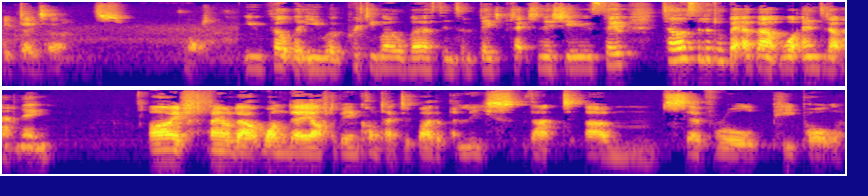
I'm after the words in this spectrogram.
big data, it's not. You felt that you were pretty well versed in sort of data protection issues. So tell us a little bit about what ended up happening. I found out one day after being contacted by the police that um, several people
